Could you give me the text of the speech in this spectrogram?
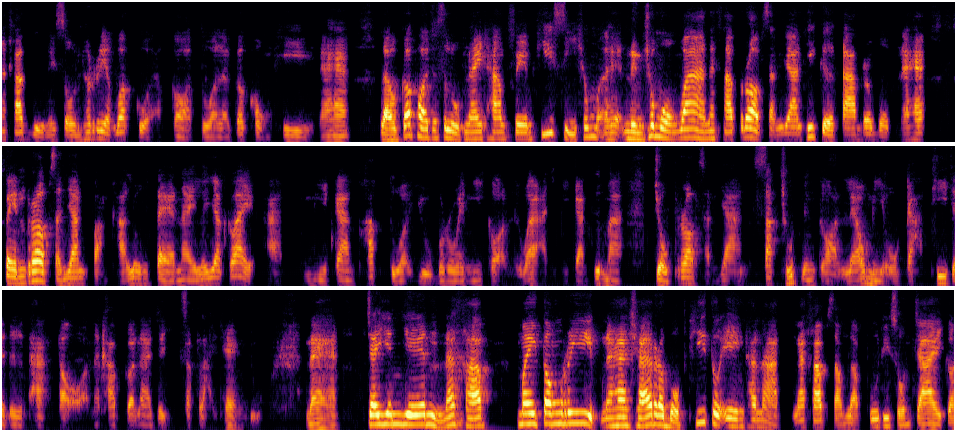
นะครับอยู่ในโซนที่เรียกว่าก่อก่อตัวแล้วก็คงที่นะฮะเราก็พอจะสรุปใน time frame ที่4ชั่วโมงหนึ่งชั่วโมงว่านะครับรอบสัญญาณที่เกิดตามระบบนะฮะ เป็นรอบสัญญาณฝั่งขาลงแต่ในระยะใกล้อาจมีการพักตัวอยู่บริเวณนี้ก่อน หรือว่าอาจจะมีการขึ้นมาจบรอบสัญญาณสักชุดหนึ่งก่อน แล้วมีโอกาสที่จะเดินทางต่อนะครับ ก็น่าจะอีกสักหลายแท่งอยู่นะฮะใจเย็นๆนะครับ ไม่ต้องรีบนะฮะใช้ระบบที่ตัวเองถนัดนะครับสำหรับผู้ที่สนใจก็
